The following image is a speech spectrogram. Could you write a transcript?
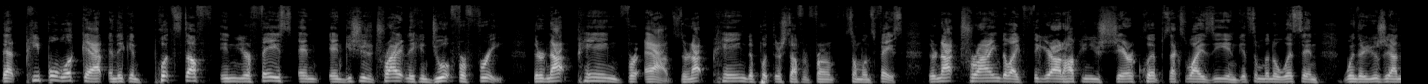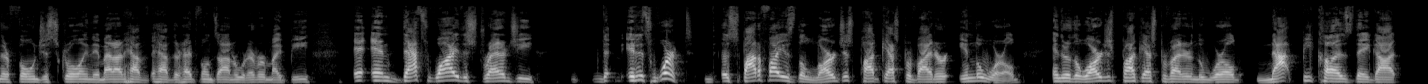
that people look at and they can put stuff in your face and, and get you to try it and they can do it for free. They're not paying for ads. They're not paying to put their stuff in front of someone's face. They're not trying to like figure out how can you share clips XYZ and get someone to listen when they're usually on their phone just scrolling. They might not have, have their headphones on or whatever it might be. And, and that's why the strategy and it's worked. Uh, Spotify is the largest podcast provider in the world and they're the largest podcast provider in the world not because they got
